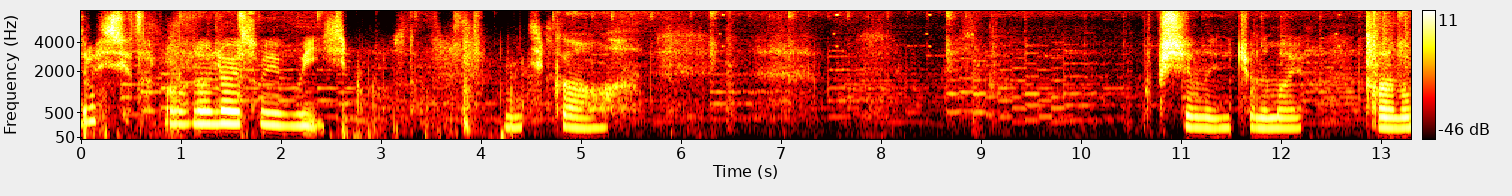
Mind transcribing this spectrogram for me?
Росія проявляє свої війська просто. Не цікаво. Взагалі в неї нічого немає. А, ну.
